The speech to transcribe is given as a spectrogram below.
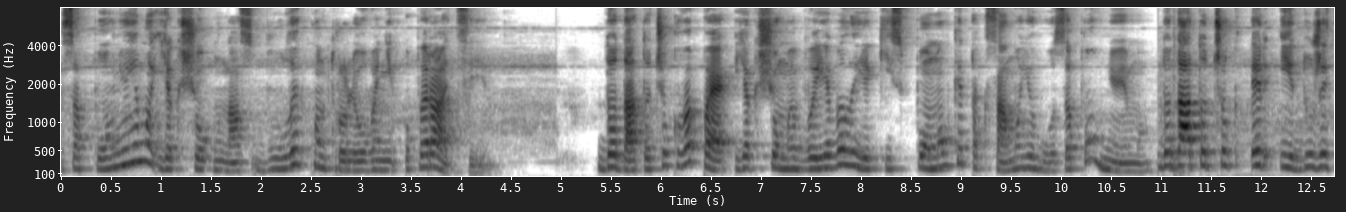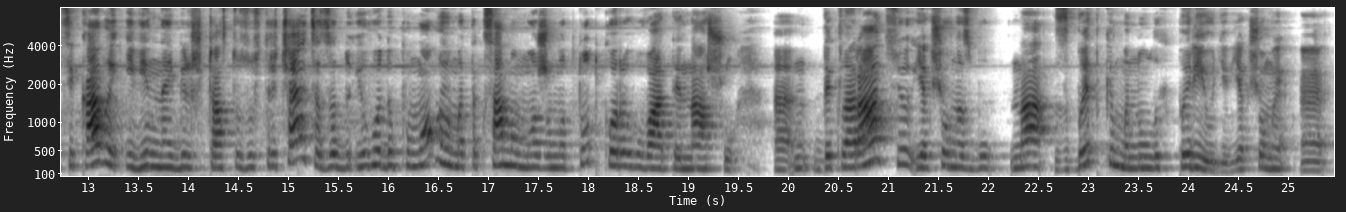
заповнюємо, якщо у нас були контрольовані операції. Додаточок ВП, якщо ми виявили якісь помилки, так само його заповнюємо. Додаточок РІ дуже цікавий і він найбільш часто зустрічається. За його допомогою ми так само можемо тут коригувати нашу декларацію, якщо в нас був на збитки минулих періодів. Якщо ми е,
